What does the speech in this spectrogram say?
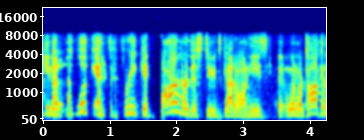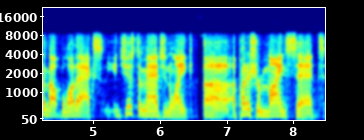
you know, look at the freaking armor this dude's got on. He's when we're talking about Blood Axe, just imagine like uh, a Punisher mindset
